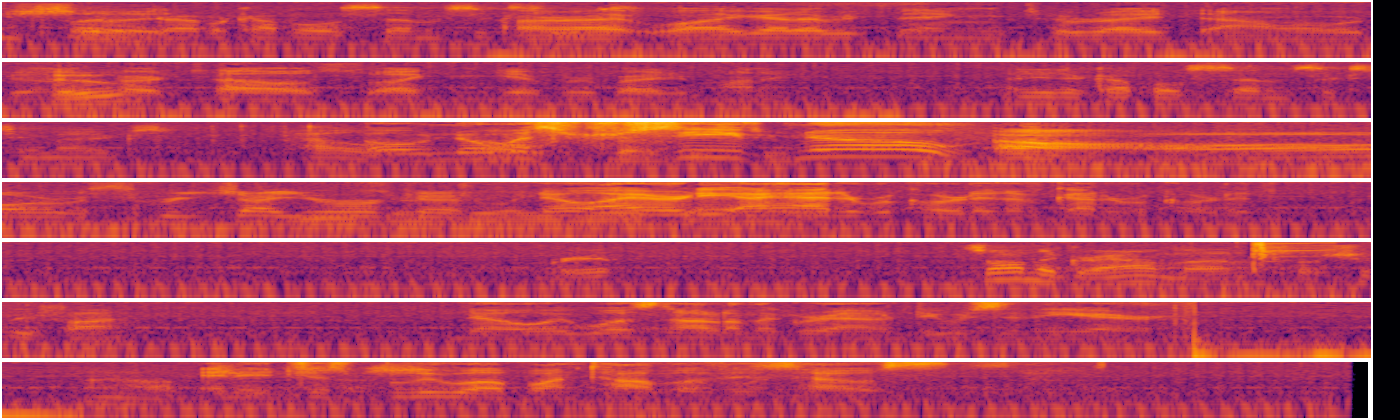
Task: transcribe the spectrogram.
You should. grab a couple of 760s. All right. Well, I got everything to write down while we're doing Who? cartels, so I can give everybody money. I need a couple of 762 mags. Hell. Oh, no Oh, message received. No. Oh, screenshot your. No, I already. I had it recorded. I've got it recorded. Rip. It's on the ground though, so it should be fine. No, it was not on the ground. It was in the air, Oh, and it just blew up on top of his house.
